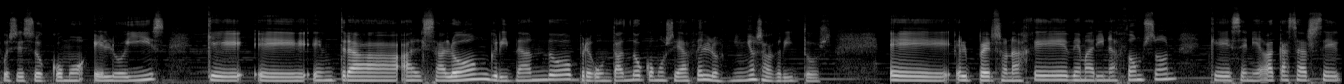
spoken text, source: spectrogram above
Pues eso, como Eloís que eh, entra al salón gritando, preguntando cómo se hacen los niños a gritos. Eh, el personaje de Marina Thompson que se niega a casarse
